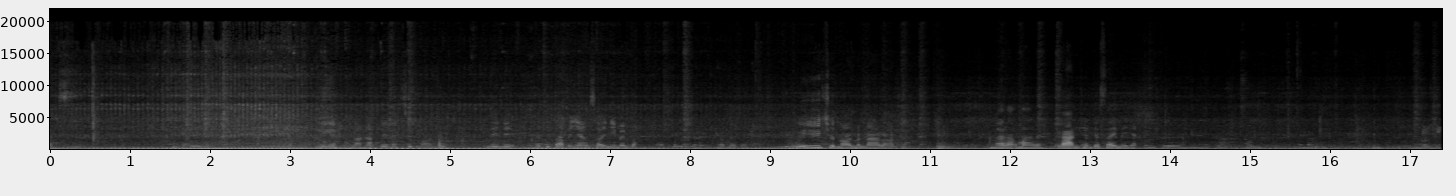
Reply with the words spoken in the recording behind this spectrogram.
มักส่นี่ไงหนาหักได้นะสุดหนอนนี่นี่เดี๋ยวจะพาไปยังซอยนี่มันปะแล้วไปไปอุ้ยชุดนอนมันน่ารักค่ะ น่ารักมากเลยหลานฉันจะใส่ไหมเนี่ยสามคนให้มันสี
